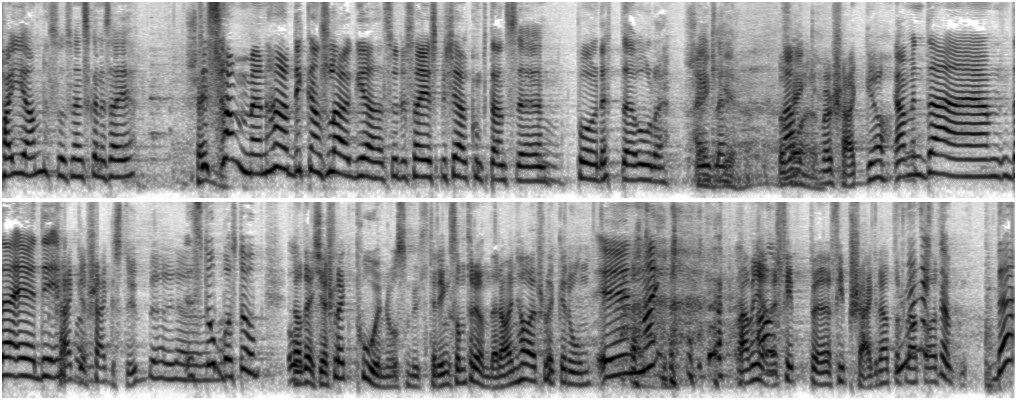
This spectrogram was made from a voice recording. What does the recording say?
feian, som svenskene sier. Til sammen har deres lag ja, så du sier, spesialkompetanse på dette ordet. egentlig. Skjegg. med skjegg, ja. Ja, men det, det er de Skjegg, skjeggstubb. eller- Stubb og stubb. Ja, det er ikke slik pornosmultring som trønderne har. slik rundt. Eh, nei, Nei, men Gjelder fipp, eh, fippskjegg, rett og nei, slett. Nei, nettopp. Det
